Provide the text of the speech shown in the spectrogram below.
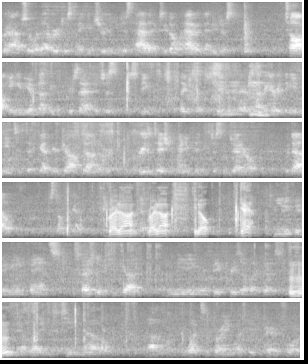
graphs or whatever, just making sure you just have that, because you don't have it, then you're just talking and you have nothing to present. It's just, just be, like you said, just be prepared, having everything you need to, to get your job done or presentation or anything, just in general, without, just don't forget. Right on, right on. You know, yeah, communicating in advance, especially if you've got a meeting or a big preso like this. Mhm. You know, letting your team know um, what to bring, what to be prepared for,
